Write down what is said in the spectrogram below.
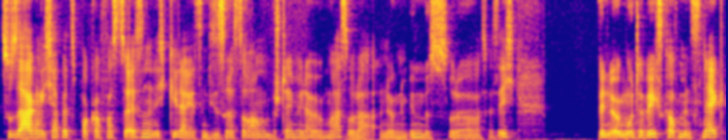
zu sagen, ich habe jetzt Bock auf was zu essen, ich gehe da jetzt in dieses Restaurant und bestelle mir da irgendwas oder an irgendeinem Imbiss oder was weiß ich, bin irgendwo unterwegs, kaufe mir einen Snack,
